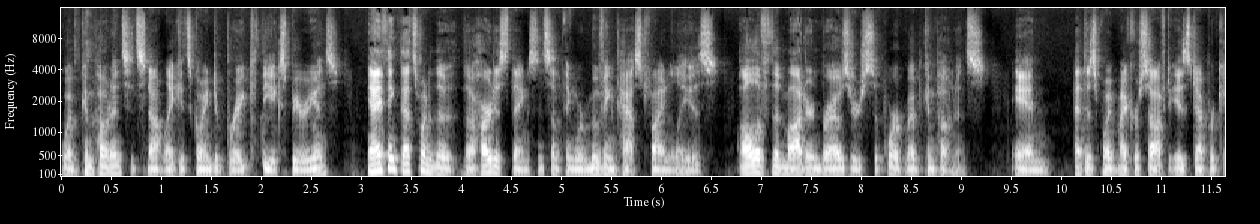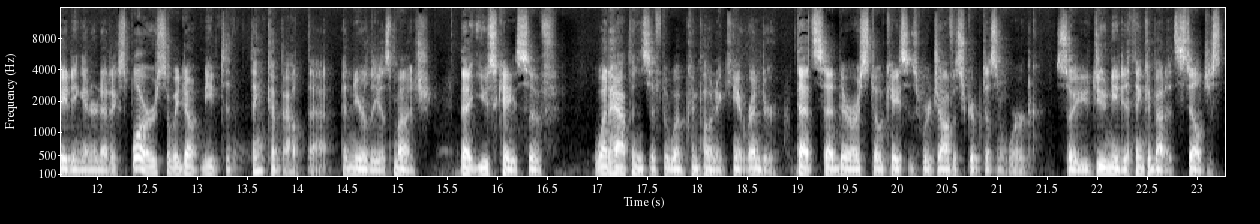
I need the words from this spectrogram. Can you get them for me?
web components, it's not like it's going to break the experience. And I think that's one of the, the hardest things and something we're moving past finally is all of the modern browsers support web components. And at this point, Microsoft is deprecating Internet Explorer, so we don't need to think about that nearly as much. That use case of what happens if the web component can't render. That said, there are still cases where JavaScript doesn't work. So you do need to think about it still. Just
